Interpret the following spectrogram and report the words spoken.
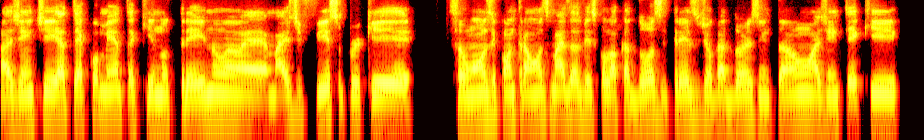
a gente até comenta que no treino é mais difícil porque são 11 contra 11, mas às vezes coloca 12, 13 jogadores, então a gente tem que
